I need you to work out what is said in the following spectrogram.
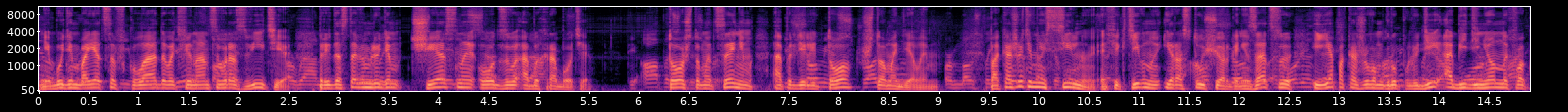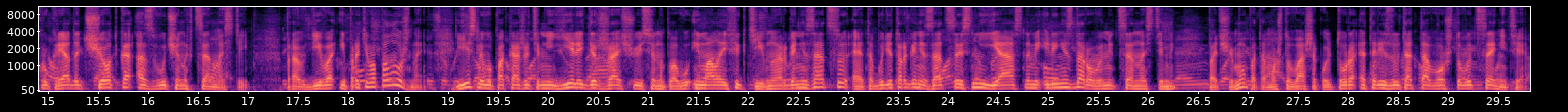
не будем бояться вкладывать финансовое развитие, предоставим людям честные отзывы об их работе. То, что мы ценим, определит то, что мы делаем. Покажите мне сильную, эффективную и растущую организацию, и я покажу вам группу людей, объединенных вокруг ряда четко озвученных ценностей. Правдиво и противоположные. Если вы покажете мне еле держащуюся на плаву и малоэффективную организацию, это будет организация с неясными или нездоровыми ценностями. Почему? Потому что ваша культура — это результат того, что вы цените.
